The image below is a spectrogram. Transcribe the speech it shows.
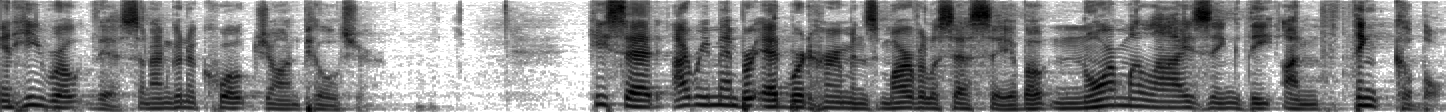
And he wrote this, and I'm going to quote John Pilger. He said, I remember Edward Herman's marvelous essay about normalizing the unthinkable.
